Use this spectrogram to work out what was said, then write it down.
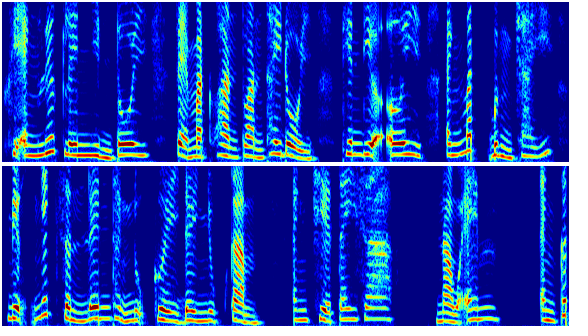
Khi anh liếc lên nhìn tôi, vẻ mặt hoàn toàn thay đổi, thiên địa ơi, ánh mắt bừng cháy, miệng nhếch dần lên thành nụ cười đầy nhục cảm. Anh chìa tay ra, "Nào em." Anh cất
